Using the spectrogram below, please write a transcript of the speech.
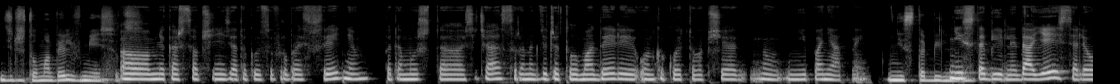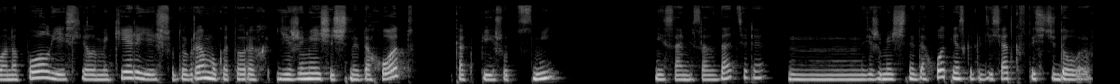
digital-модель в месяц? А, мне кажется, вообще нельзя такую цифру брать в среднем, потому что сейчас рынок digital-моделей, он какой-то вообще ну, непонятный. Нестабильный. Нестабильный, да. Есть Алеона Пол, есть Лила Микелли, есть Шудограмм, у которых ежемесячный доход, как пишут СМИ, не сами создатели, ежемесячный доход несколько десятков тысяч долларов.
